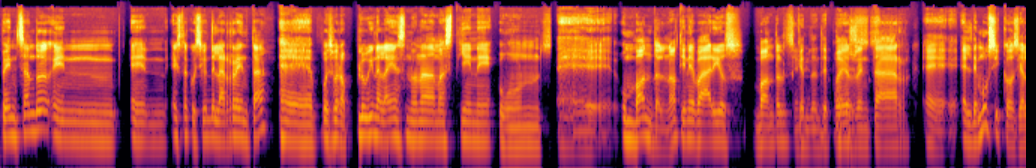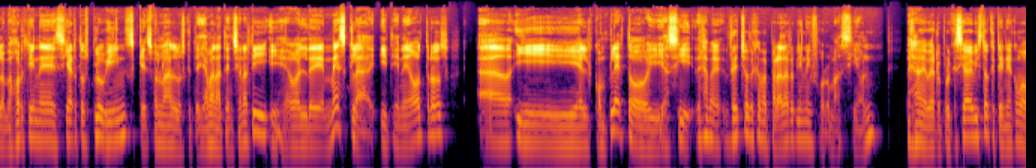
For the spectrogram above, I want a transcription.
pensando en, en esta cuestión de la renta, eh, pues bueno, Plugin Alliance no nada más tiene un, eh, un bundle, ¿no? Tiene varios bundles que donde puedes rentar eh, el de músicos y a lo mejor tiene ciertos plugins que son los que te llaman la atención a ti y, o el de mezcla y tiene otros. ah, y el completo y así. Déjame, de hecho, déjame para dar bien la información. Déjame verlo, porque sí había visto que tenía como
